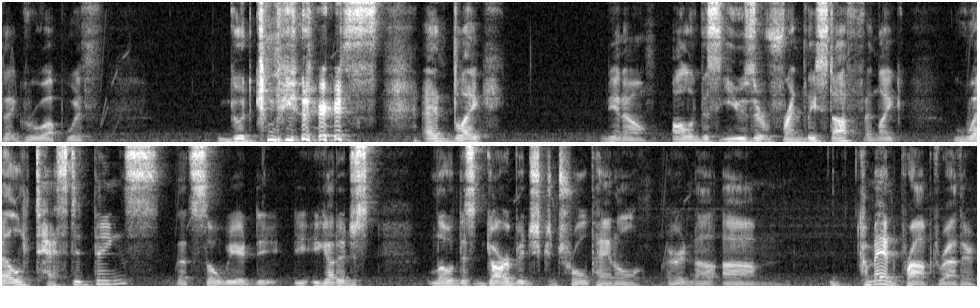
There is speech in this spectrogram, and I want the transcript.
that grew up with good computers and like you know all of this user friendly stuff and like well tested things? That's so weird. You, you, gotta just load this garbage control panel or no, um, command prompt rather.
